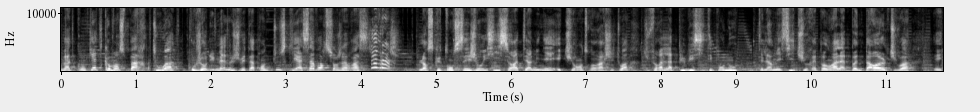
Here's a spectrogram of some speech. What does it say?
Ma conquête commence par toi. Aujourd'hui même, je vais t'apprendre tout ce qu'il y a à savoir sur Javras. Javras Lorsque ton séjour ici sera terminé et que tu rentreras chez toi, tu feras de la publicité pour nous. Tel un messie, tu répandras la bonne parole, tu vois. Et,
